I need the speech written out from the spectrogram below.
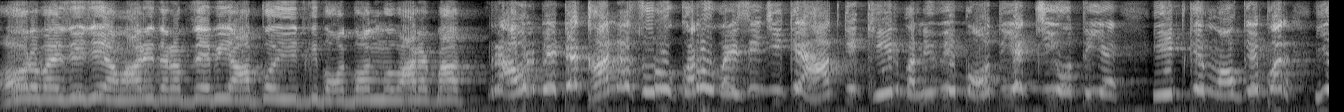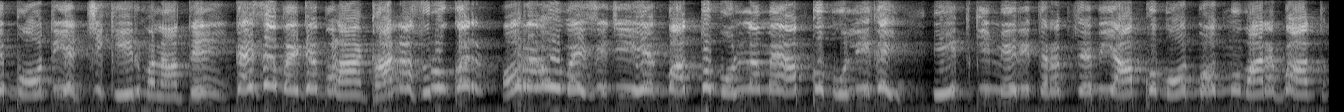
और वैसी जी हमारी तरफ़ से भी आपको ईद की बहुत बहुत मुबारकबाद। राहुल बेटा खाना शुरू करो। वैसी जी के हाथ की खीर बनी हुई बहुत ही अच्छी होती है। ईद के मौके पर ये बहुत ही अच्छी खीर बनाते हैं। कैसा बैठे पड़ा? खाना शुरू कर। और राहुल वैसी जी एक बात तो बोलना मैं आपको भूल ही गई। ईद की मेरी तरफ़ से भी आपको बहुत बहुत मुबारकबाद।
